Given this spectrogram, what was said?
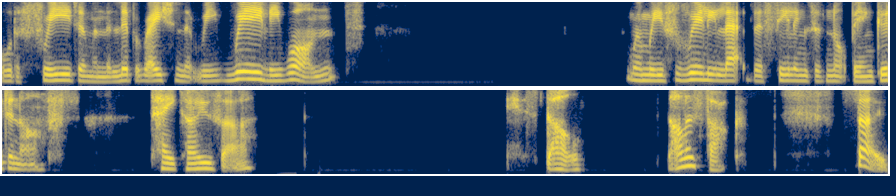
or the freedom and the liberation that we really want, when we've really let the feelings of not being good enough take over, it's dull, dull as fuck. So,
